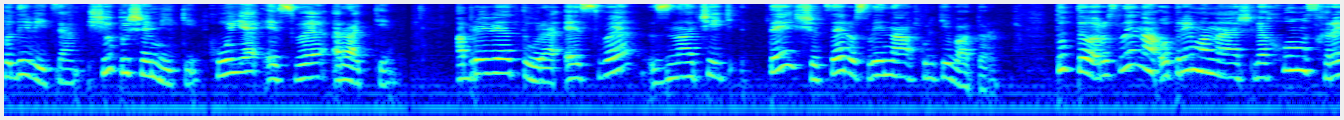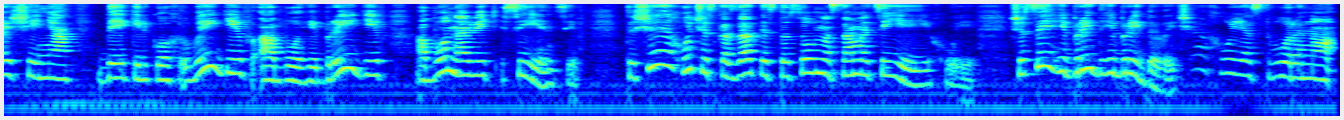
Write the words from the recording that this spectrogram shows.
подивіться, що пише Мікі. Хоя СВ Ратті. Абревіатура СВ значить те, що це рослина культиватор. Тобто рослина отримана шляхом схрещення декількох видів або гібридів, або навіть сієнців. То що я хочу сказати стосовно саме цієї хуї? Що це гібрид гібридович. Хуя створена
